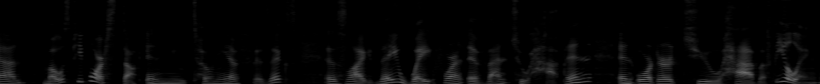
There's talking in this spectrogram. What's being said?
And most people are stuck in Newtonian physics. It's like they wait for an event to happen in order to have a feeling.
